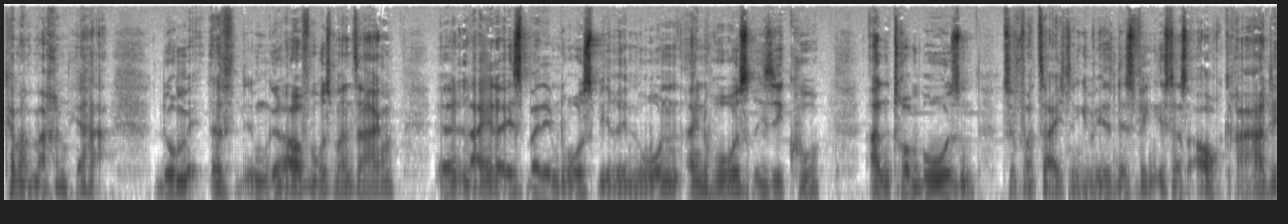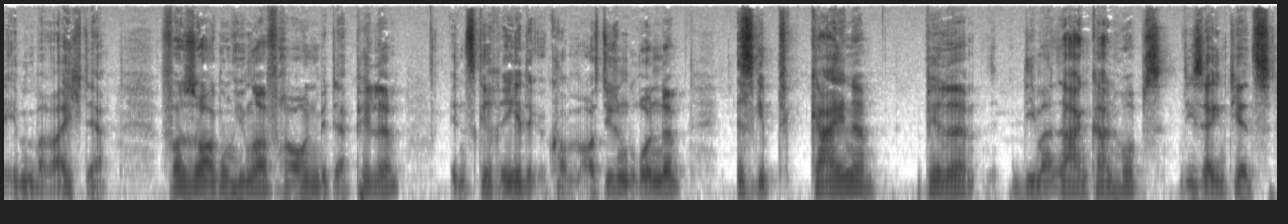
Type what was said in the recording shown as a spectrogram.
Kann man machen, ja. Dumm, das dumm gelaufen, muss man sagen. Äh, leider ist bei dem Drospirenon ein hohes Risiko an Thrombosen zu verzeichnen gewesen. Deswegen ist das auch gerade im Bereich der Versorgung junger Frauen mit der Pille ins Gerede gekommen. Aus diesem Grunde, es gibt keine Pille, die man sagen kann, hups, die senkt jetzt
